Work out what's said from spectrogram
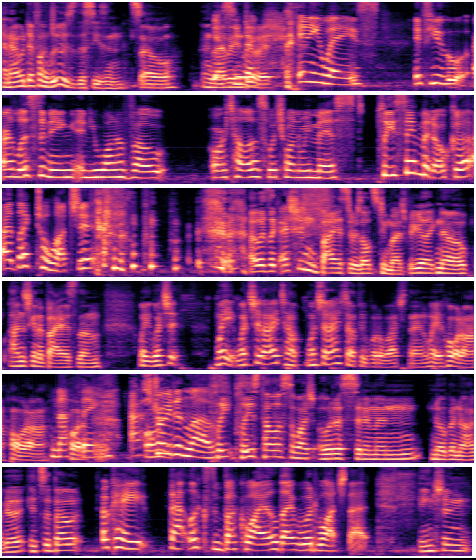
And I would definitely lose this season, so I'm glad Yes, we didn't do it. Anyways, if you are listening and you want to vote or tell us which one we missed, please say Madoka. I'd like to watch it. I was like, I shouldn't bias the results too much, but you're like, no, I'm just gonna bias them. Wait, what should wait? What should I tell? What should I tell people to watch then? Wait, hold on, hold on, hold on. Nothing. Oh Asteroid my- in Love. Please, please tell us to watch Oda Cinnamon Nobunaga. It's about Okay, that looks buck wild. I would watch that. ancient.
